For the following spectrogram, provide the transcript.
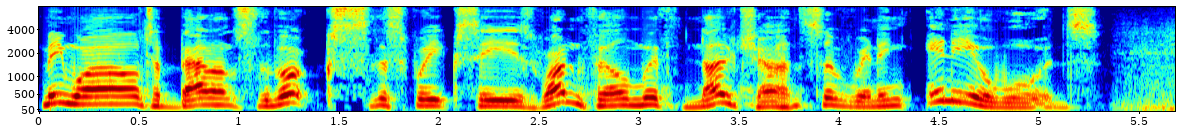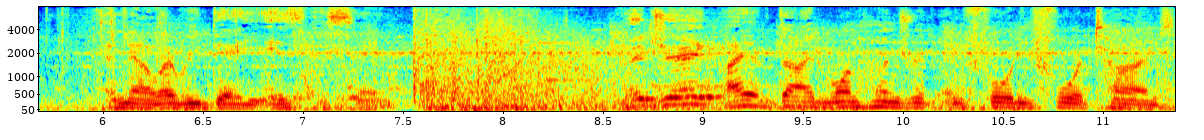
Meanwhile, to balance the books, this week sees one film with no chance of winning any awards. And now every day is the same. Hey, Jake. I have died 144 times,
